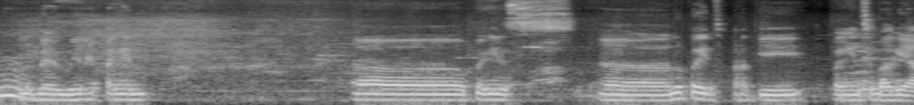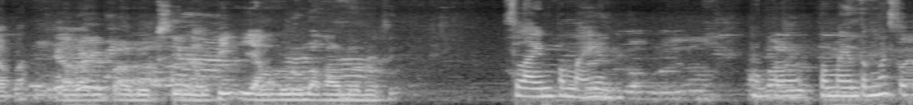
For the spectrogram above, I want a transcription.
Hmm. boleh milih pengen eh pengen eh, lu pengen seperti pengen sebagai apa dalam produksi nanti yang lu bakal produksi? Selain pemain. Pemain termasuk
